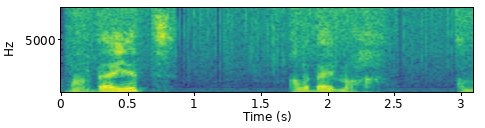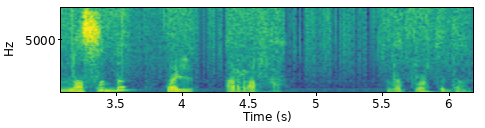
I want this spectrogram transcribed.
waarbij het allebei mag. An-nasb wal-rafa. Wat wordt het dan?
